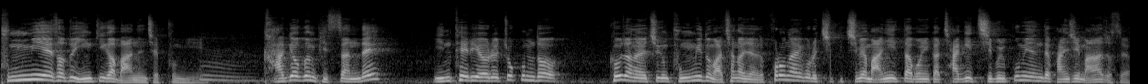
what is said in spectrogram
북미에서도 인기가 많은 제품이에요. 가격은 비싼데 인테리어를 조금 더 그거잖아요. 지금 북미도 마찬가지잖아요. 코로나19로 집, 집에 많이 있다 보니까 자기 집을 꾸미는데 관심이 많아졌어요.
